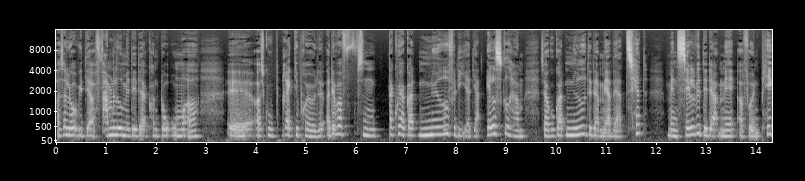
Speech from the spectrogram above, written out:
Og så lå vi der og famlede med det der kondom og, øh, og skulle rigtig prøve det. Og det var sådan, der kunne jeg godt nyde, fordi at jeg elskede ham. Så jeg kunne godt nyde det der med at være tæt. Men selve det der med at få en pik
